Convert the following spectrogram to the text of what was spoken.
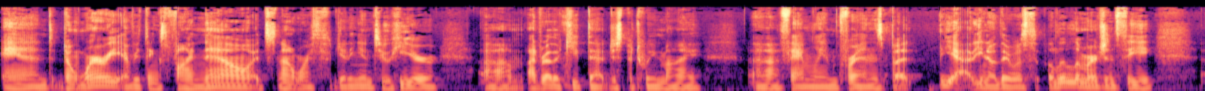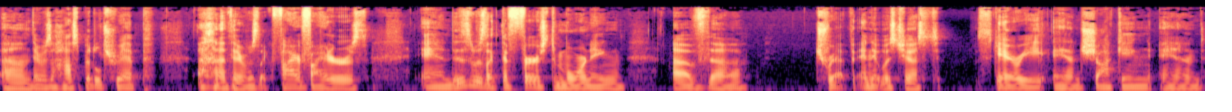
And don't worry, everything's fine now. It's not worth getting into here. Um, I'd rather keep that just between my uh, family and friends. But yeah, you know, there was a little emergency. Um, there was a hospital trip. Uh, there was like firefighters, and this was like the first morning of the trip, and it was just scary and shocking and.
